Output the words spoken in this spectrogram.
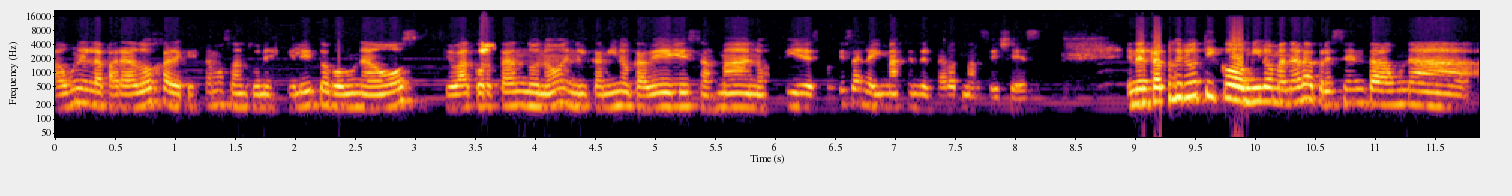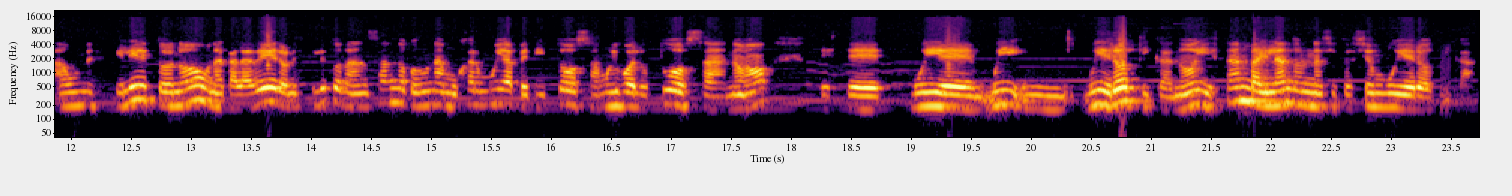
aún en la paradoja de que estamos ante un esqueleto con una hoz que va cortando ¿no? en el camino cabezas, manos, pies, porque esa es la imagen del tarot marsellés. En el tarot erótico, Milo Manara presenta a un esqueleto, ¿no? una calavera, un esqueleto danzando con una mujer muy apetitosa, muy voluptuosa, ¿no? Este, muy, eh, muy, muy erótica, ¿no? y están bailando en una situación muy erótica.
